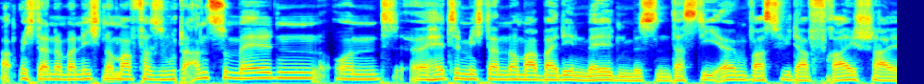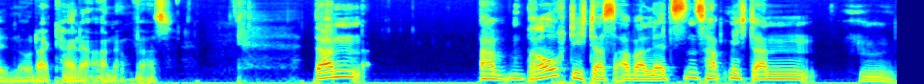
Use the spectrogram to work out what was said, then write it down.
Hab mich dann aber nicht nochmal versucht anzumelden und äh, hätte mich dann nochmal bei denen melden müssen, dass die irgendwas wieder freischalten oder keine Ahnung was. Dann äh, brauchte ich das aber letztens, hab mich dann, hm,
